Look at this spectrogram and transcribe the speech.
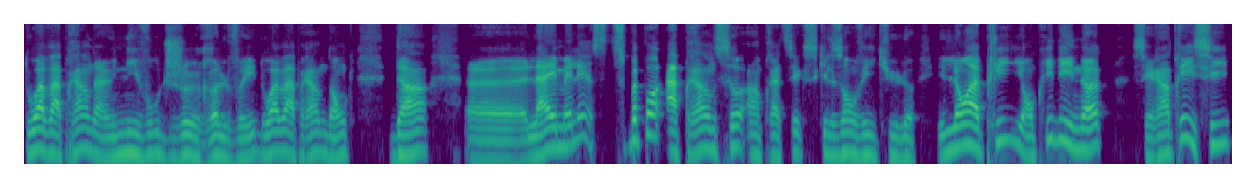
doivent apprendre à un niveau de jeu relevé, doivent apprendre donc dans euh, la MLS. Tu ne peux pas apprendre ça en pratique, ce qu'ils ont vécu là. Ils l'ont appris, ils ont pris des notes, c'est rentré ici.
